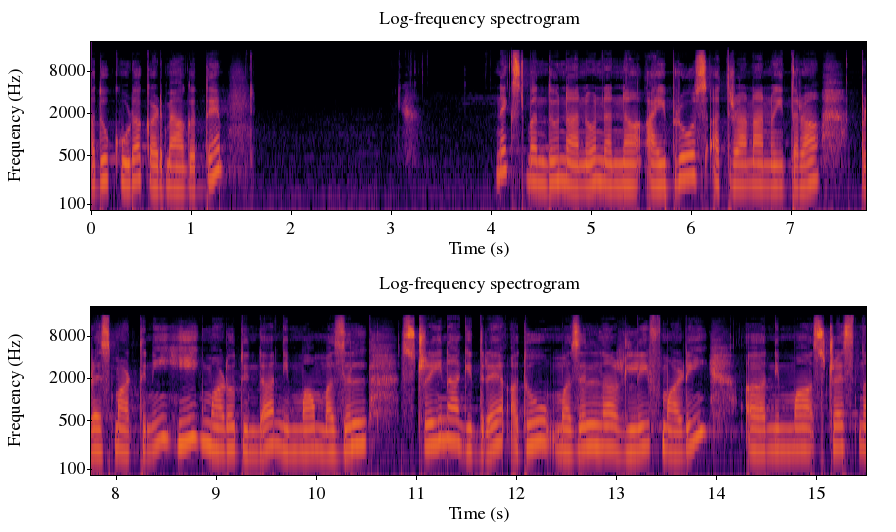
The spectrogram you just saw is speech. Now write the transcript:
ಅದು ಕೂಡ ಕಡಿಮೆ ಆಗುತ್ತೆ. ನೆಕ್ಸ್ಟ್ ಬಂದು ನಾನು ನನ್ನ ಐಬ್ರೋಸ್ ಹತ್ರ ನಾನು ಈ ಥರ ಪ್ರೆಸ್ ಮಾಡ್ತೀನಿ. ಹೀಗೆ ಮಾಡೋದ್ರಿಂದ ನಿಮ್ಮ ಮಸಲ್ ಸ್ಟ್ರೈನ್ ಆಗಿದ್ದರೆ ಅದು ಮಸಲ್ನ ರಿಲೀಫ್ ಮಾಡಿ ನಿಮ್ಮ ಸ್ಟ್ರೆಸ್ನ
